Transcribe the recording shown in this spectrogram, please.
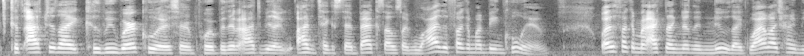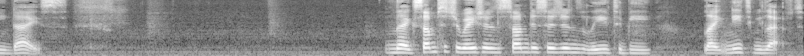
Because after like because we were cool at a certain point but then i had to be like i had to take a step back because i was like why the fuck am i being cool with him? Why the fuck am i acting like nothing new? Like why am i trying to be nice? Like some situations some decisions leave to be like need to be left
